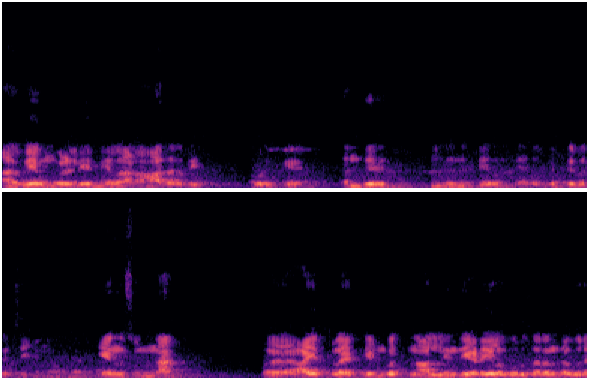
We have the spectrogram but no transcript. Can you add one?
ஆகவே உங்களுடைய மேலான ஆதரவை அவருக்கு வந்து நீங்கள் இந்த தேர்தலில் அதை வெற்றி பெற செய்யணும். ஏன்னு சொன்னால் ஆயிரத்தி தொள்ளாயிரத்தி எண்பத்தி நாலுலேருந்து இடையில ஒரு தரம் தவிர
